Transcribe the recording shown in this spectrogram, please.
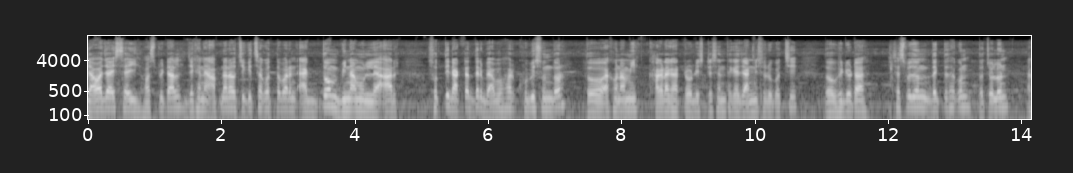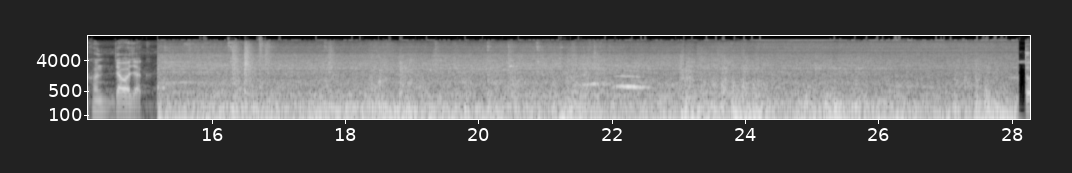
যাওয়া যায় সেই হসপিটাল যেখানে আপনারাও চিকিৎসা করতে পারেন একদম বিনামূল্যে। আর সত্যি ডাক্তারদের ব্যবহার খুবই সুন্দর। তো এখন আমি খাগড়াঘাট রোড স্টেশন থেকে জার্নি শুরু করছি। তো ভিডিওটা শেষ পর্যন্ত দেখতে থাকুন। তো চলুন, এখন যাওয়া যাক। তো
